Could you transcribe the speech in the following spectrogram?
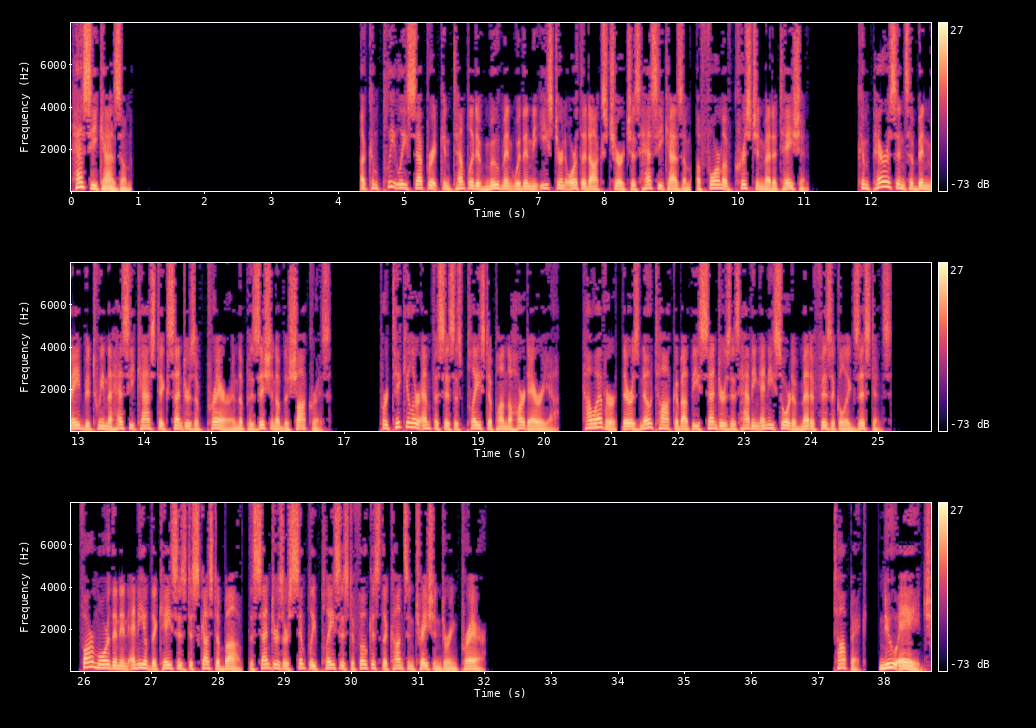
Hesychasm A completely separate contemplative movement within the Eastern Orthodox Church is hesychasm, a form of Christian meditation. Comparisons have been made between the hesychastic centers of prayer and the position of the chakras. Particular emphasis is placed upon the heart area. However, there is no talk about these centers as having any sort of metaphysical existence. Far more than in any of the cases discussed above, the centers are simply places to focus the concentration during prayer. New Age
